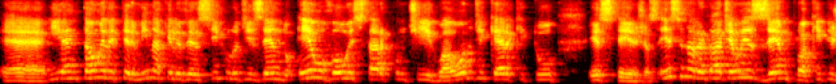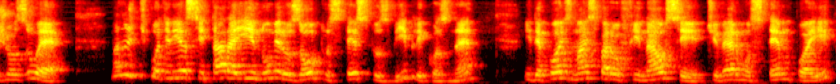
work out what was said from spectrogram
É, e então ele termina aquele versículo dizendo: Eu vou estar contigo, aonde quer que tu estejas. Esse, na verdade, é o exemplo aqui de Josué. Mas a gente poderia citar aí inúmeros outros textos bíblicos, né? E depois, mais para o final, se tivermos tempo aí,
